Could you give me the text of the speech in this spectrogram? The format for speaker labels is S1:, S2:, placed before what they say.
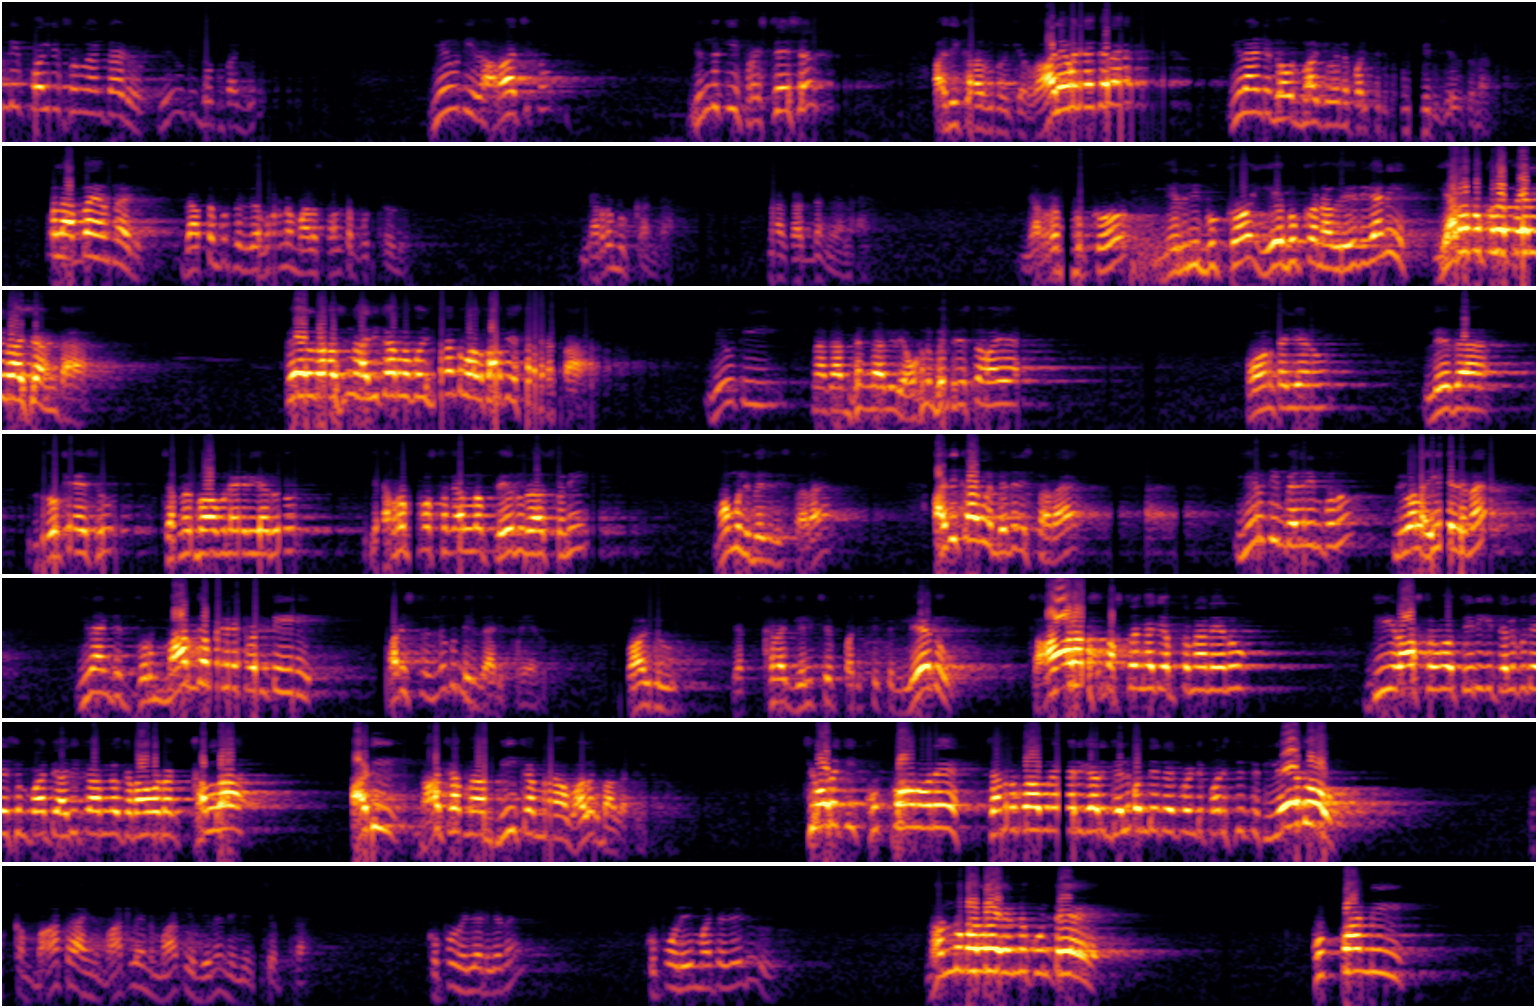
S1: కొట్టండి పోలీసులను అంటాడు ఏమిటి దౌర్భాగ్యం? ఏమిటి ఇది అరాచకం? ఎందుకు ఈ ఫ్రస్ట్రేషన్? అధికారంలోకి రాలేమనే కదా? ఇలాంటి దౌర్భాగ్యమైన పరిస్థితి మీరు చెబుతున్నారు వాళ్ళ అబ్బాయి ఉన్నాడు దత్తపుత్రుడు కాకుండా వాళ్ళ సొంత పుత్రుడు. ఎర్ర అంట నాకు అర్థం కదా ఎర్ర బుక్కో ఎర్రి బుక్కో ఏ బుక్కో నాకు తెలియదు కానీ ఎర్ర బుక్లో పేర్లు రాశా అంట పేర్లు రాసిన అధికారంలోకి వచ్చినట్టు వాళ్ళు తాతేస్తారంట ఏమిటి? నాకు అర్థం కాలేదు. ఎవరిని బెదిరిస్తామయ్యా పవన్ కళ్యాణ్ లేదా లోకేష్ చంద్రబాబు నాయుడు గారు ఎర్ర పుస్తకాల్లో పేర్లు రాసుకుని మమ్మల్ని బెదిరిస్తారా? అధికారులు బెదిరిస్తారా? ఏమిటి బెదిరింపులు? ఇవాళ అయ్యేదేనా? ఇలాంటి దుర్మార్గమైనటువంటి పరిస్థితులకు దిగజారిపోయారు? వాళ్ళు ఎక్కడ గెలిచే పరిస్థితి లేదు. చాలా స్పష్టంగా చెప్తున్నా నేను. ఈ రాష్ట్రంలో తిరిగి తెలుగుదేశం పార్టీ అధికారంలోకి రావడం కల్లా అది నాకన్నా మీకన్నా వాళ్ళకి బాగా తెలుసు. చివరికి కుప్పంలోనే చంద్రబాబు నాయుడు గారు గెలుపొందేటటువంటి పరిస్థితి లేదు. ఒక్క మాట ఆయన మాట్లాడిన మాటలు వినండి మీరు చెప్తా. కుప్పం వెళ్ళాడు కదా? కుప్పంలో ఏం మాట్లాడాడు? నన్ను మళ్ళా ఎన్నుకుంటే కుప్పాన్ని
